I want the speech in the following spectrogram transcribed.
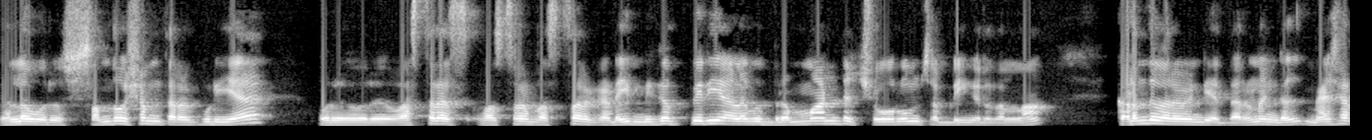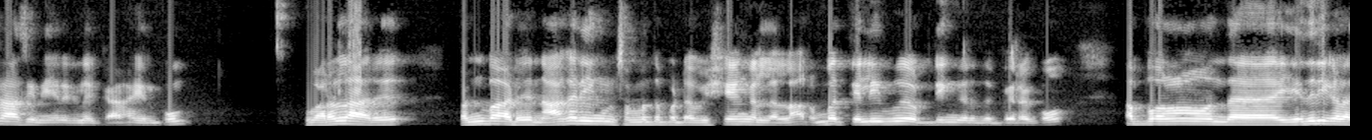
நல்ல ஒரு சந்தோஷம் தரக்கூடிய ஒரு ஒரு வஸ்திர வஸ்திர வஸ்திர கடை மிகப்பெரிய அளவு பிரம்மாண்ட ஷோரூம்ஸ் அப்படிங்கிறதெல்லாம் கடந்து வர வேண்டிய தருணங்கள் மேஷராசி நேர்களுக்காக இருக்கும். வரலாறு பண்பாடு நாகரிகம் சம்மந்தப்பட்ட விஷயங்கள் எல்லாம் ரொம்ப தெளிவு அப்படிங்கிறது பிறக்கும். அப்புறம் இந்த எதிரிகளை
